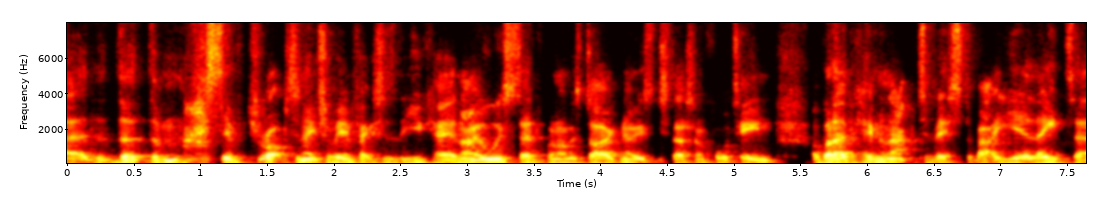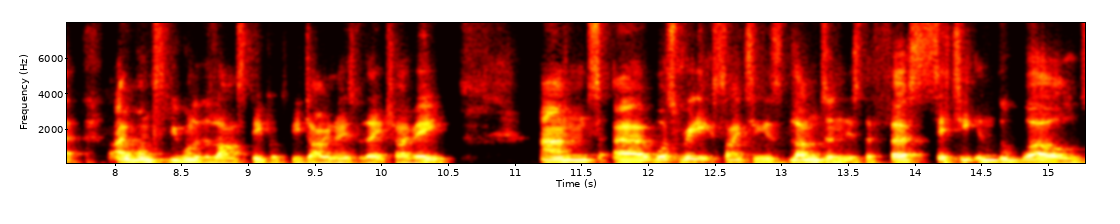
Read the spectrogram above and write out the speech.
uh, the, the massive drops in HIV infections in the UK. And I always said when I was diagnosed in 2014, when I became an activist about a year later, I wanted to be one of the last people to be diagnosed with HIV. And uh, what's really exciting is London is the first city in the world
